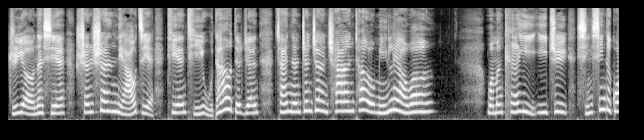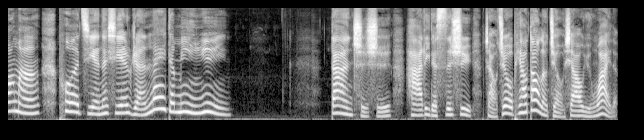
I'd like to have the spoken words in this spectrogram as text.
只有那些深深了解天体武道的人才能真正参透明了哦。我们可以依据行星的光芒，破解那些人类的命运。但此时，哈利的思绪早就飘到了九霄云外了。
